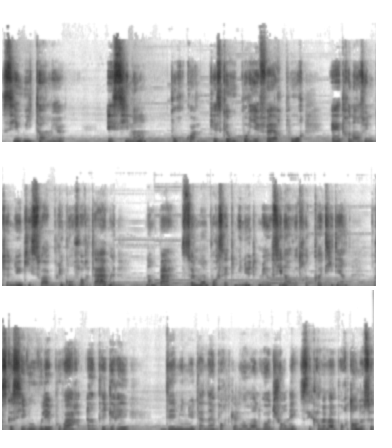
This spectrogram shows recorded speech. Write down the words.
Si oui, tant mieux. Et sinon, pourquoi? Qu'est-ce que vous pourriez faire pour être dans une tenue qui soit plus confortable Non pas seulement pour cette minute, mais aussi dans votre quotidien. Parce que si vous voulez pouvoir intégrer des minutes à n'importe quel moment de votre journée, c'est quand même important de se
